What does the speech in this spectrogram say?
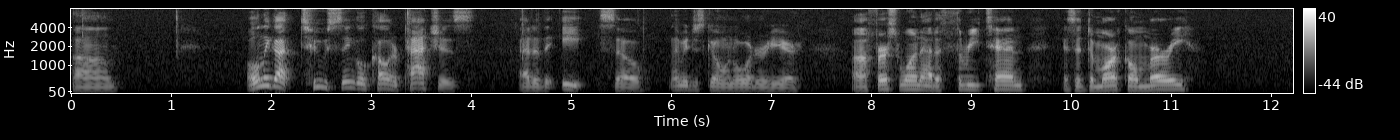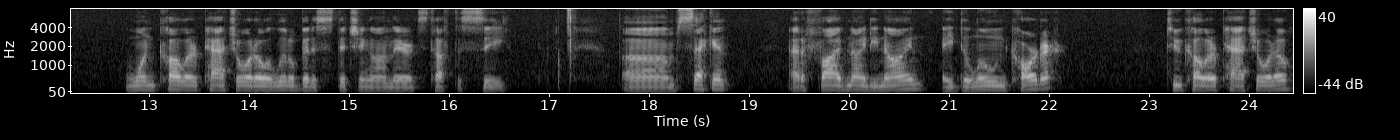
Um, Only got two single color patches out of the eight, so let me just go in order here. Uh, first one out of 310 is a DeMarco Murray. One color patch auto, a little bit of stitching on there. It's tough to see. Um, second at a 599, a Delone Carter. Two color patch auto.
